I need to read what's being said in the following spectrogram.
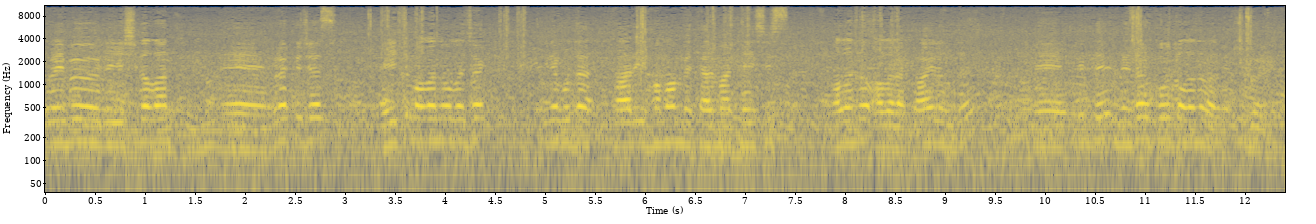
Burayı böyle yeşil alan eee, bırakacağız. Eğitim alanı olacak. Yine burada tarihi hamam ve termal tesis alanı olarak ayrıldı. Eee, bir de mezar konut alanı var bak şu bölgede.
